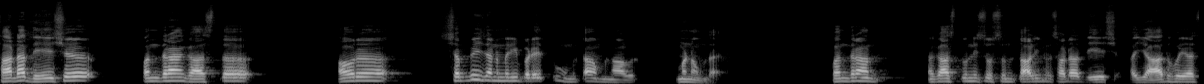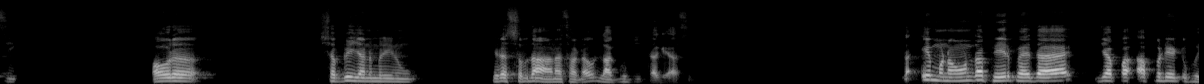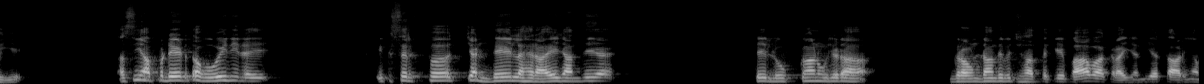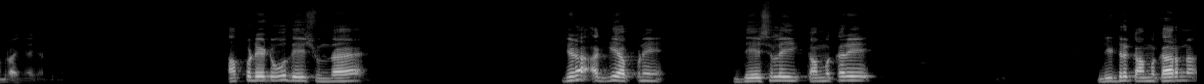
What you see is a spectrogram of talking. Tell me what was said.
ਸਾਡਾ ਦੇਸ਼ 15 ਅਗਸਤ ਔਰ 26 ਜਨਵਰੀ ਬੜੇ ਧੂਮਧਾਮ ਨਾਲ ਮਨਾਉਂਦਾ ਹੈ। 15 ਅਗਸਤ 1947 ਨੂੰ ਸਾਡਾ ਦੇਸ਼ ਆਜ਼ਾਦ ਹੋਇਆ ਸੀ ਔਰ 26 ਜਨਵਰੀ ਨੂੰ ਜਿਹੜਾ ਸੰਵਿਧਾਨ ਆ ਸਾਡਾ ਉਹ ਲਾਗੂ ਕੀਤਾ ਗਿਆ ਸੀ। ਤਾਂ ਇਹ ਮਨਾਉਣ ਦਾ ਫੇਰ ਫਾਇਦਾ ਹੈ ਜੇ ਆਪਾਂ ਅਪਡੇਟ ਹੋਈਏ। ਅਸੀਂ ਅਪਡੇਟ ਤਾਂ ਹੋ ਹੀ ਨਹੀਂ ਰਹੇ। ਇੱਕ ਸਿਰਫ ਝੰਡੇ ਲਹਿਰਾਏ ਜਾਂਦੇ ਆ ਤੇ ਲੋਕਾਂ ਨੂੰ ਜਿਹੜਾ ਗਰਾਊਂਡਾਂ ਦੇ ਵਿੱਚ ਸੱਦ ਕੇ ਵਾਹ ਵਾਹ ਕਰਾਈ ਜਾਂਦੀ ਹੈ ਤਾੜੀਆਂ ਮਰਾਈਆਂ ਜਾਂਦੀਆਂ। ਅਪਡੇਟ ਉਹ ਦੇਸ਼ ਹੁੰਦਾ ਹੈ ਜਿਹੜਾ ਅੱਗੇ ਆਪਣੇ ਦੇਸ਼ ਲਈ ਕੰਮ ਕਰੇ, ਲੀਡਰ ਕੰਮ ਕਰਨ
